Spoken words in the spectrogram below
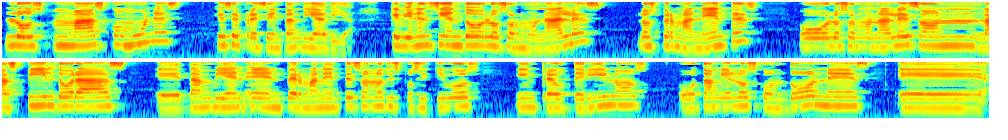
los más comunes que se presentan día a día, que vienen siendo los hormonales, los permanentes, o los hormonales son las píldoras, eh, también en permanentes son los dispositivos intrauterinos, o también los condones, eh,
